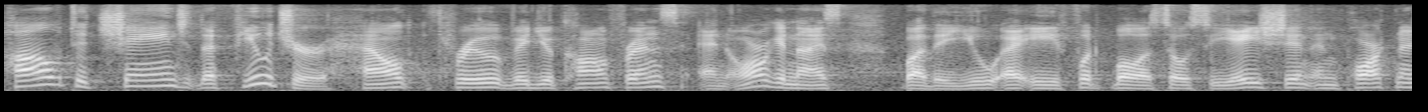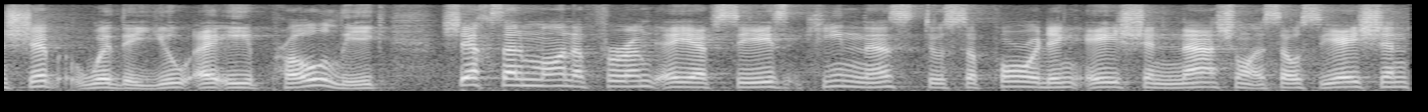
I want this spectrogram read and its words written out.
How to Change the Future, held through video conference and organized by the UAE Football Association in partnership with the UAE Pro League. Sheikh Salman affirmed AFC's keenness to supporting Asian National Association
